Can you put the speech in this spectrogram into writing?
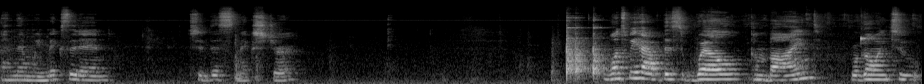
And then we mix it in to this mixture. Once we have this well combined, we're going to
